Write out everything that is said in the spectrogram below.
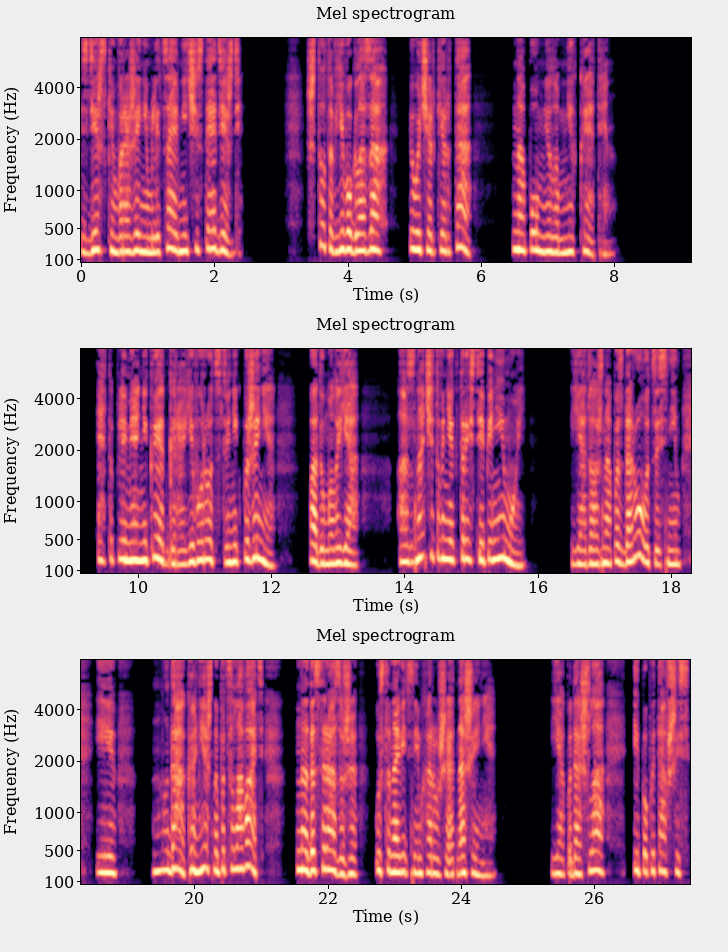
с дерзким выражением лица и в нечистой одежде. Что-то в его глазах и очерке рта напомнила мне Кэтрин. «Это племянник Эдгара, его родственник по жене», — подумала я, «а значит, в некоторой степени и мой. Я должна поздороваться с ним и, ну да, конечно, поцеловать. Надо сразу же установить с ним хорошие отношения». Я подошла и, попытавшись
